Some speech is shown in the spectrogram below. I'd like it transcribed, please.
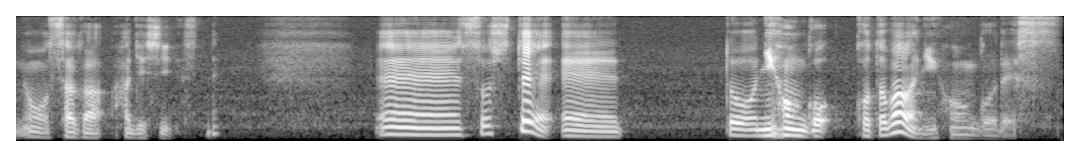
の差が激しいですね。えー、そして、えー、っと日本語言葉は日本語です。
